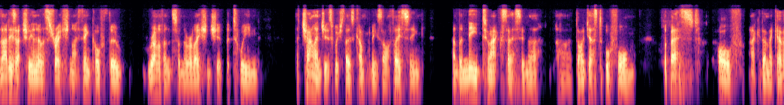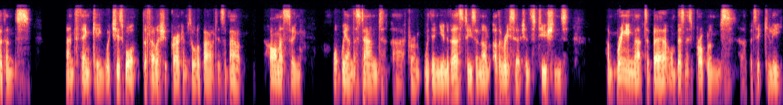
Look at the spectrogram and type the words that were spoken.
that is actually an illustration, I think, of the relevance and the relationship between the challenges which those companies are facing and the need to access in a uh, digestible form the best of academic evidence and thinking, which is what the fellowship program is all about. It's about harnessing what we understand uh, from within universities and other research institutions and bringing that to bear on business problems, uh, particularly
